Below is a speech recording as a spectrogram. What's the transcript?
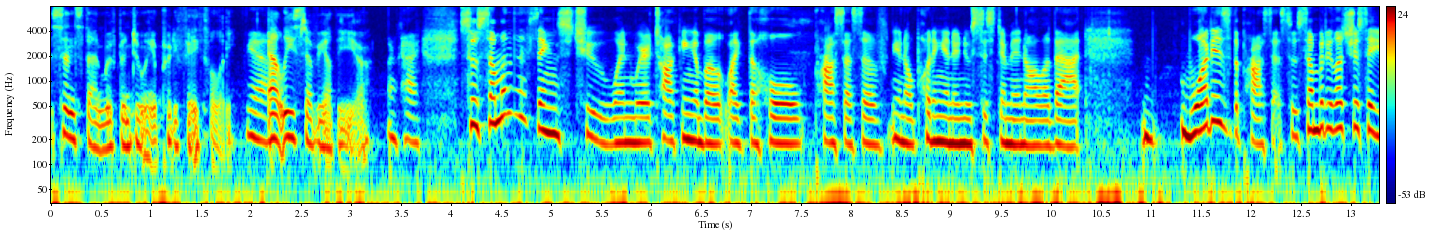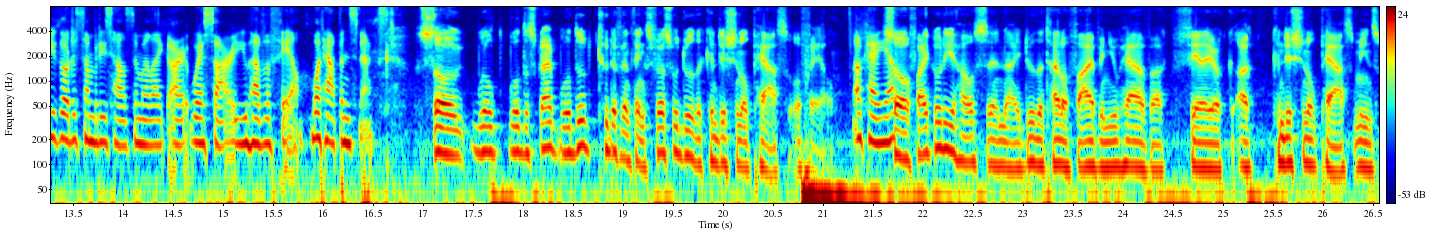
since then, we've been doing it pretty faithfully. Yeah. At least every other year. Okay. So some of the things too when we're talking about like the whole process of, you know, putting in a new system and all of that, what is the process? So somebody let's just say you go to somebody's house and we're like, "All right, we're sorry, you have a fail." What happens next? So we'll we'll describe we'll do two different things. First, we'll do the conditional pass or fail. Okay, yep. So if I go to your house and I do the Title V and you have a failure, a conditional pass means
